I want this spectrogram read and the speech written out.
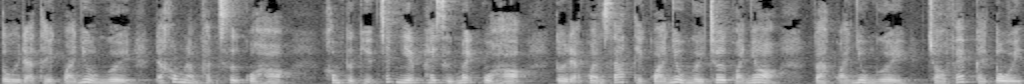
Tôi đã thấy quá nhiều người đã không làm phận sự của họ, không thực hiện trách nhiệm hay sứ mệnh của họ. Tôi đã quan sát thấy quá nhiều người chơi quá nhỏ và quá nhiều người cho phép cái tôi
